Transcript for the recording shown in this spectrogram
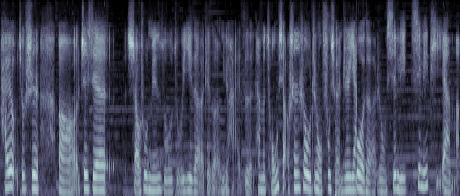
还有就是，呃，这些少数民族族裔的这个女孩子，她们从小深受这种父权制压迫的这种心理心理体验嘛，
